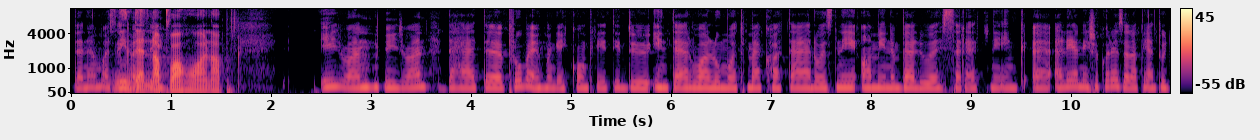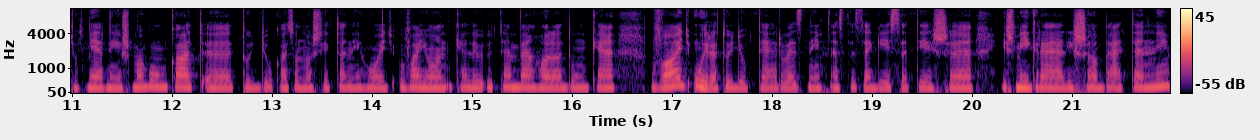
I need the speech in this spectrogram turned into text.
de nem az Minden igazi. nap van holnap. Így van, így van. Tehát próbáljunk meg egy konkrét idő intervallumot meghatározni, amin belül szeretnénk elérni, és akkor ez alapján tudjuk mérni is magunkat, tudjuk azonosítani, hogy vajon kellő ütemben haladunk-e, vagy újra tudjuk tervezni ezt az egészet, és, és még reálisabbá tenni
